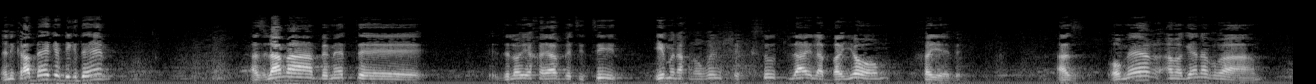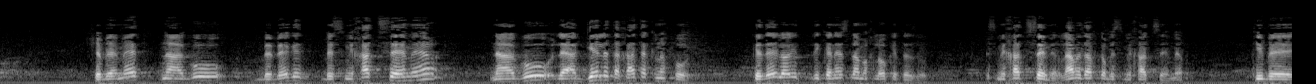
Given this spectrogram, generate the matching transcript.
זה נקרא בגד, בגדיהם. אז למה באמת אה, זה לא יהיה חייב בציצית, אם אנחנו אומרים שכסות לילה ביום חייבת? אז אומר המגן אברהם, שבאמת נהגו בבגד, בשמיכת צמר, נהגו לעגל את אחת הכנפות, כדי לא להיכנס למחלוקת הזאת. בשמיכת צמר. למה דווקא בשמיכת צמר? כי ב,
